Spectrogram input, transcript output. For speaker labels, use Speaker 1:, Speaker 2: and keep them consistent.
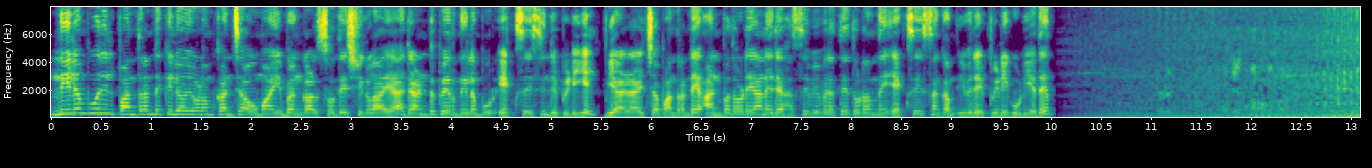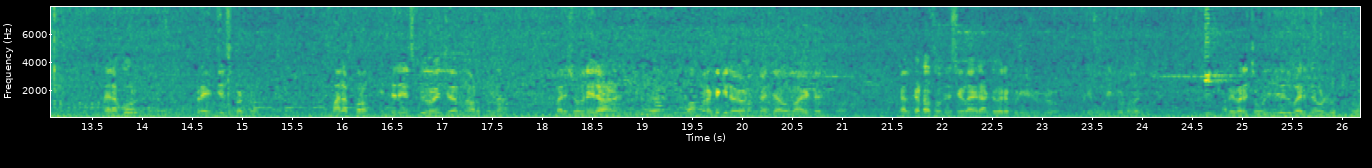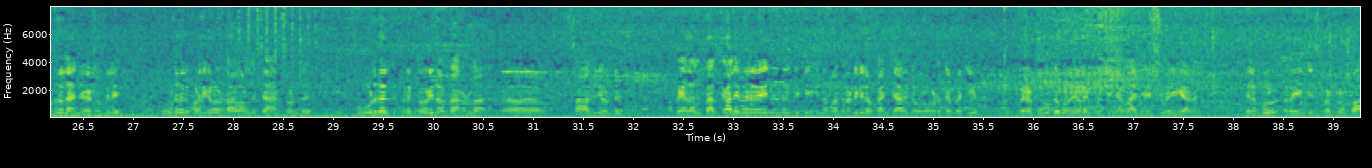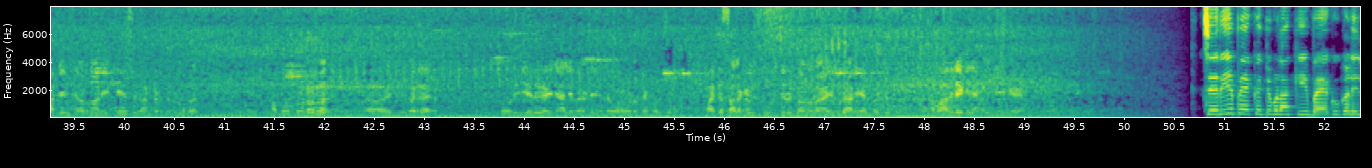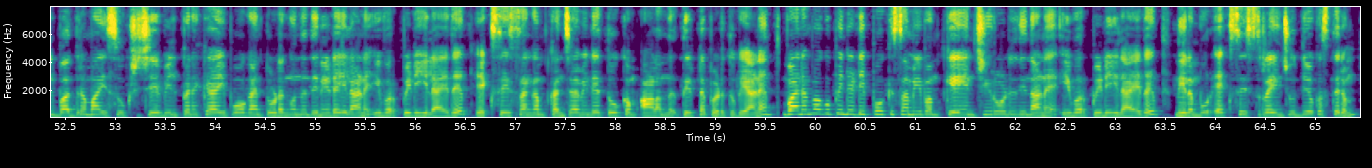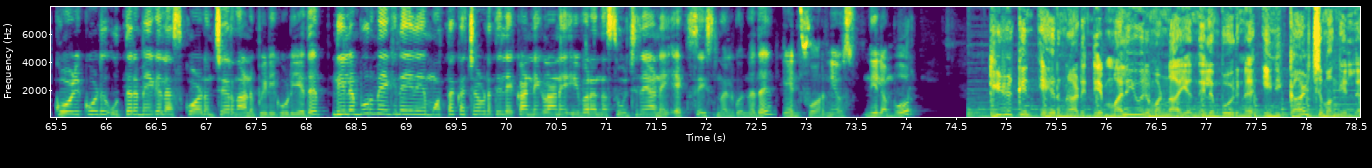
Speaker 1: നിലമ്പൂരിൽ പന്ത്രണ്ട് കിലോയോളം കഞ്ചാവുമായി ബംഗാൾ സ്വദേശികളായ രണ്ടുപേർ നിലമ്പൂർ എക്സൈസിന്റെ പിടിയിൽ. വ്യാഴാഴ്ച പന്ത്രണ്ട് അൻപതോടെയാണ് രഹസ്യവിവരത്തെ തുടർന്ന് എക്സൈസ് സംഘം ഇവരെ പിടികൂടിയത്.
Speaker 2: നിലമ്പൂർ റേഞ്ച് ഇൻസ്പെക്ടറും മലപ്പുറം ഇന്റലിജൻസ് ബ്യൂറോയും ചേർന്ന് നടത്തുന്ന പരിശോധനയിലാണ് ഇന്ന് പന്ത്രണ്ട് കിലോയോളം കഞ്ചാവുമായിട്ട് കൽക്കട്ട സ്വദേശികളായ രണ്ടുപേരെ പിടികൂടി- പിടികൂടിയിട്ടുള്ളത്. അപ്പോൾ ഇവരെ ചോദ്യം ചെയ്ത് വരുന്നേ ഉള്ളൂ. കൂടുതൽ അന്വേഷണത്തിൽ കൂടുതൽ പ്രതികളുണ്ടാകാനുള്ള ചാൻസ് ഉണ്ട്. കൂടുതൽ റിക്കവറി നടത്താനുള്ള സാധ്യതയുണ്ട്. അപ്പോൾ ഏതായാലും തൽക്കാലം ഇവരെ കയ്യിൽ നിന്ന് കിട്ടിയിരിക്കുന്ന പന്ത്രണ്ട് കിലോ കഞ്ചാവിന്റെ ഉറവിടത്തെ പറ്റിയും ഇവരെ കൂട്ടുപ്രതികളെ കുറിച്ചും ഞങ്ങൾ അന്വേഷിച്ചു വരികയാണ്. നിലമ്പൂർ റേഞ്ച് ഇൻസ്പെക്ടറും പാർട്ടിയും ചേർന്നാണ് ഈ കേസ് കണ്ടെടുത്തിട്ടുള്ളത്. അപ്പോൾ തുടർന്ന് ഇവരെ ചോദ്യം ചെയ്ത് കഴിഞ്ഞാൽ ഇവരുടെ ഇതിന്റെ ഉറവിടത്തെക്കുറിച്ചും മറ്റ് സ്ഥലങ്ങളിൽ സൂക്ഷിച്ചിട്ടുണ്ടോ എന്നുള്ള കാര്യം കൂടി അറിയാൻ പറ്റും. അപ്പോൾ അതിലേക്ക് ഞങ്ങൾ നീങ്ങുകയാണ്.
Speaker 1: ചെറിയ പാക്കറ്റുകളാക്കി ബാഗുകളിൽ ഭദ്രമായി സൂക്ഷിച്ച് വിൽപ്പനയ്ക്കായി പോകാൻ തുടങ്ങുന്നതിനിടയിലാണ് ഇവർ പിടിയിലായത്. എക്സൈസ് സംഘം കഞ്ചാവിന്റെ തൂക്കം അളന്ന് തിട്ടപ്പെടുത്തുകയാണ്. വനം വകുപ്പിന്റെ ഡിപ്പോയ്ക്ക് സമീപം കെ എൻ ജി റോഡിൽ നിന്നാണ് ഇവർ പിടിയിലായത്. നിലമ്പൂർ എക്സൈസ് റേഞ്ച് ഉദ്യോഗസ്ഥരും കോഴിക്കോട് ഉത്തരമേഖലാ സ്ക്വാഡും ചേർന്നാണ് പിടികൂടിയത്. നിലമ്പൂർ മേഖലയിലെ മൊത്തക്കച്ചവടത്തിലെ കണ്ണികളാണ് ഇവർ എന്ന സൂചനയാണ് എക്സൈസ് നൽകുന്നത്. ന്യൂസ് നിലമ്പൂർ.
Speaker 3: കിഴക്കൻ ഏർനാടിന്റെ മലയോര മണ്ണായ നിലമ്പൂരിന് ഇനി കാഴ്ചമങ്ങില്ല.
